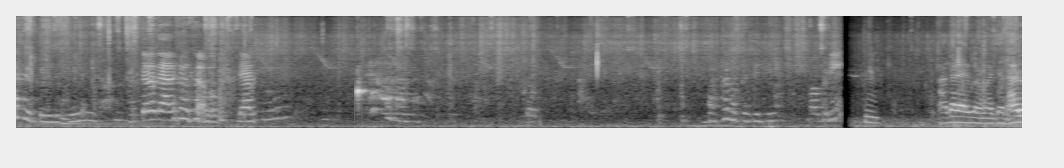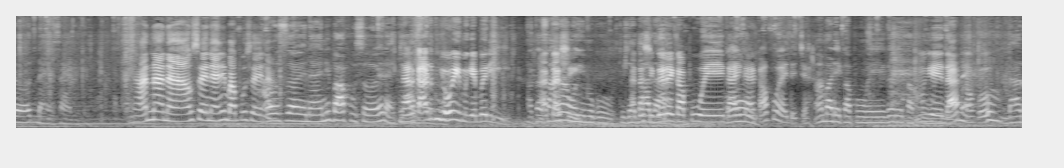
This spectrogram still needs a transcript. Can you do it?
हम्म. आदळ्या माझ्या धारत नाही साडी धार ना ना आवसाय नाही आणि बापूस आहे ना. नाही आणि बापूसय नाही धार काढून घेऊ ही मग हे बरी. आता सांगा होई आताशी मग तुझ्या आताशी दादा. गरे कापू आहे काय हो. काय कापू आहे त्याच्या. आंबाडे कापू हे गरे कापू मग हे दार नको. दार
